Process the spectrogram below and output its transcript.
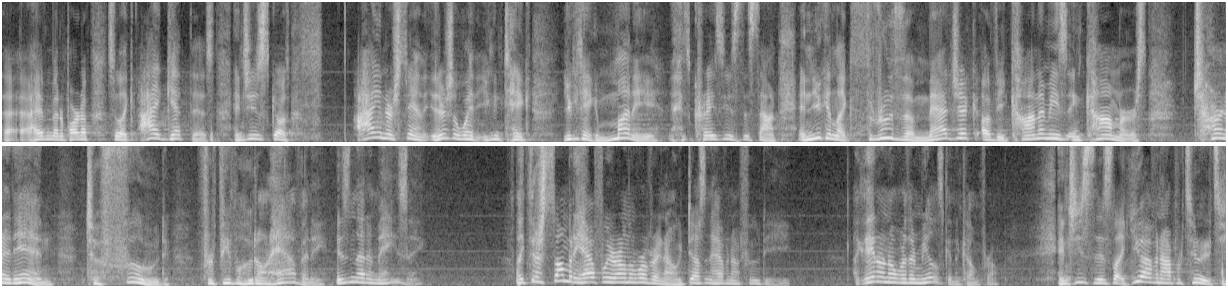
Uh, I haven't been a part of. So like I get this, and Jesus goes. I understand that there's a way that you can take you can take money, as crazy as this sounds, and you can like through the magic of economies and commerce, turn it in to food for people who don't have any. Isn't that amazing? Like there's somebody halfway around the world right now who doesn't have enough food to eat. Like they don't know where their meal is going to come from. And Jesus is like, you have an opportunity to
